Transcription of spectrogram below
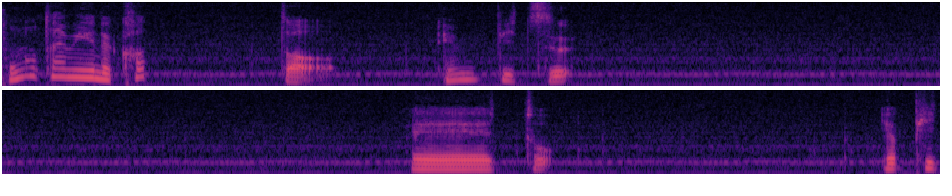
このタイミングでカッター、鉛筆。えーっと。いや、ピッ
